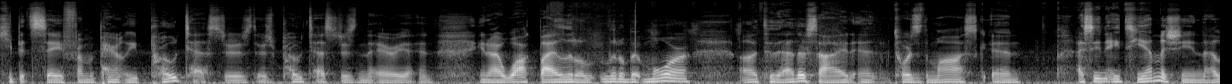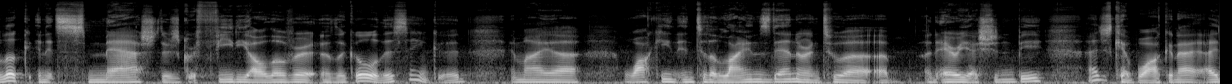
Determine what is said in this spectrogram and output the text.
keep it safe from apparently protesters. There's protesters in the area, and you know I walked by a little little bit more, uh, to the other side and towards the mosque and I see an ATM machine. I look and it's smashed. There's graffiti all over it. I was like, oh, this ain't good. Am I uh, walking into the lion's den or into a, a an area I shouldn't be? I just kept walking. I, I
